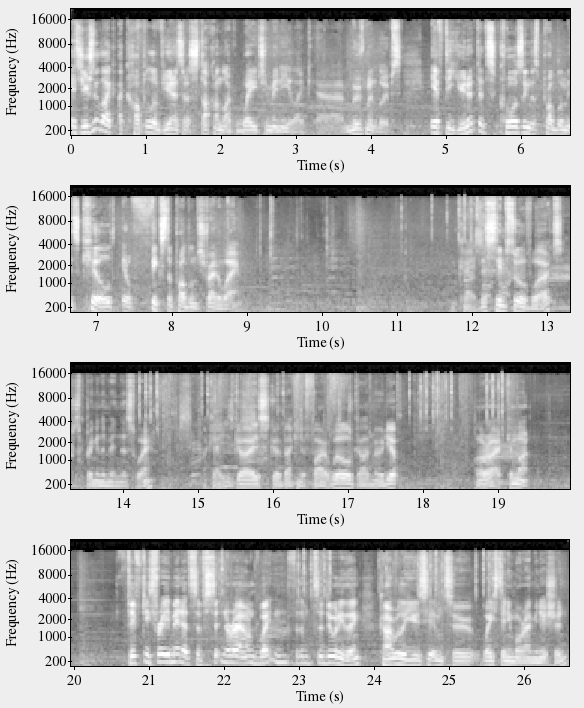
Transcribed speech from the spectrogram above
it's usually like a couple of units that are stuck on like way too many like uh, movement loops. If the unit that's causing this problem is killed, it'll fix the problem straight away. Okay, this seems to have worked. Just bringing them in this way. Okay, these guys go back into fire at will. Guard mode, yep. Alright, come on. 53 minutes of sitting around waiting for them to do anything. Can't really use him to waste any more ammunition.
